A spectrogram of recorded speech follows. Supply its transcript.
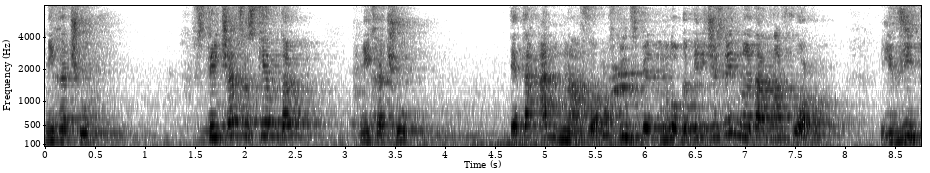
не хочу, встречаться с кем-то не хочу. Это одна форма. В принципе, много перечислений, но это одна форма. Или вид,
